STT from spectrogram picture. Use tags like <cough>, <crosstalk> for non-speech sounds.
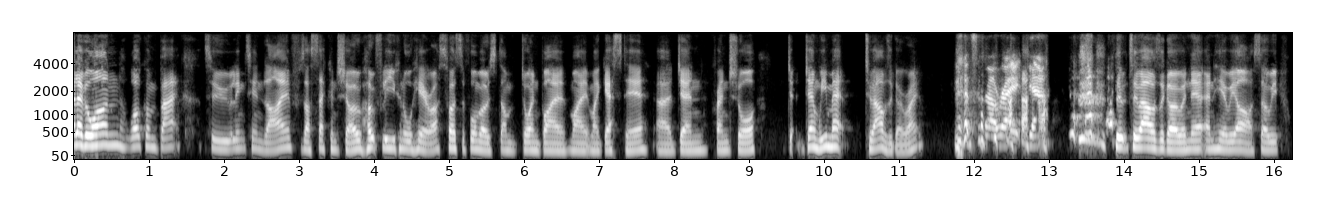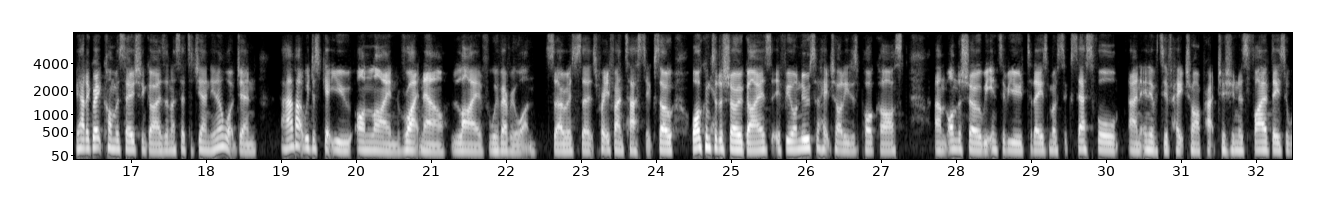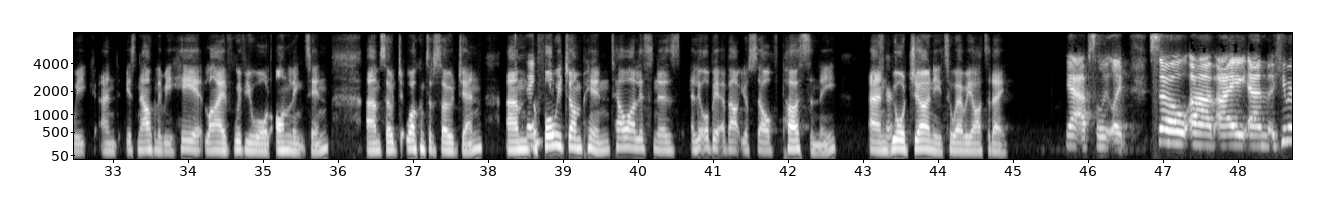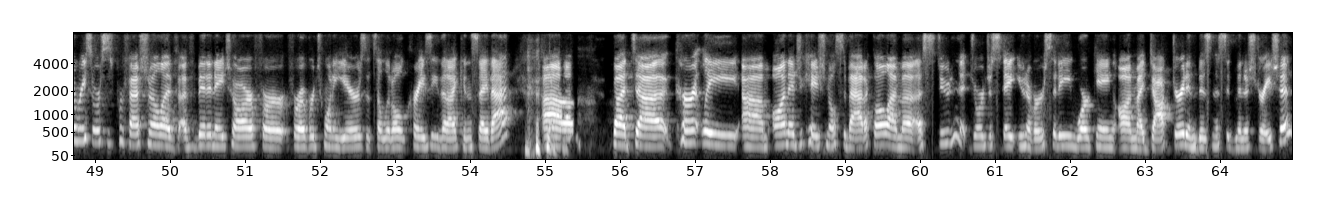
Hello, everyone. Welcome back to LinkedIn Live. It's our second show. Hopefully, you can all hear us. First and foremost, I'm joined by my, my guest here, uh, Jenn Crenshaw. J- Jenn, we met two hours ago, right? <laughs> That's about right. Yeah. <laughs> two, two hours ago, and, there, and here we are. So we, we had a great conversation, guys. And I said to Jenn, you know what, Jenn? How about we just get you online right now, live with everyone? So it's uh, it's pretty fantastic. So welcome yeah. to the show, guys. If you're new to HR Leaders Podcast, um, on the show we interview today's most successful and innovative HR practitioners five days a week, and it's now going to be here live with you all on LinkedIn. Um, so welcome to the show, Jenn. Um, before you. we jump in, tell our listeners a little bit about yourself personally and sure. your journey to where we are today. Yeah, absolutely. So um, I am a human resources professional. I've, I've been in HR for, for over 20 years. It's a little crazy that I can say that. <laughs> um, but uh, currently um, on educational sabbatical. I'm a, a, student at Georgia State University working on my doctorate in business administration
